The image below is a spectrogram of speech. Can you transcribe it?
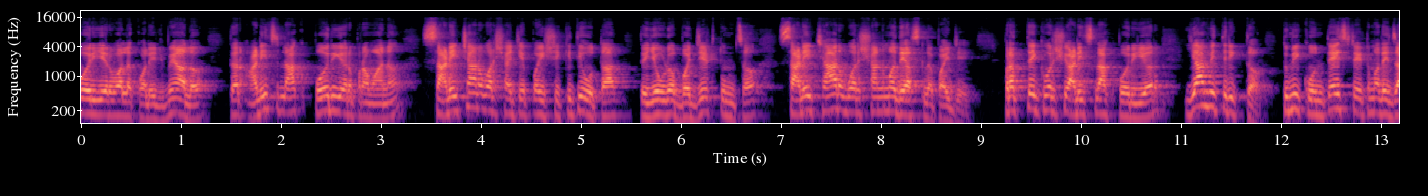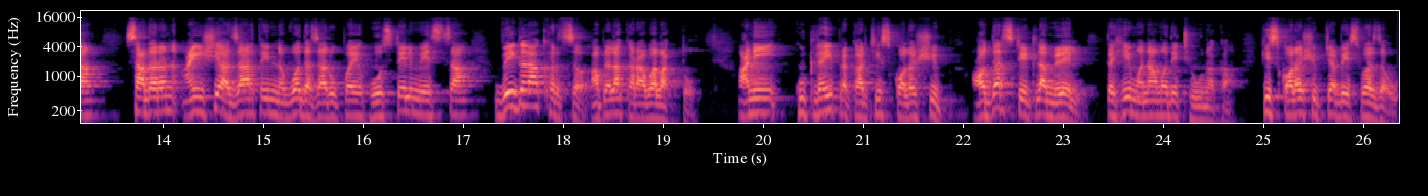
पर इयरवालं कॉलेज मिळालं तर अडीच लाख पर इयर प्रमाणे साडेचार वर्षाचे पैसे किती होतात? तर एवढं बजेट तुमचं साडेचार वर्षांमध्ये असलं पाहिजे. प्रत्येक वर्षी अडीच लाख पर इयर या व्यतिरिक्त तुम्ही कोणत्याही स्टेटमध्ये जा. साधारण ऐंशी हजार ते नव्वद हजार रुपये हॉस्टेल मेसचा वेगळा खर्च आपल्याला करावा लागतो. आणि कुठल्याही प्रकारची स्कॉलरशिप अदर स्टेटला मिळेल तर हे मनामध्ये ठेवू नका. की स्कॉलरशिपच्या बेसवर जाऊ.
